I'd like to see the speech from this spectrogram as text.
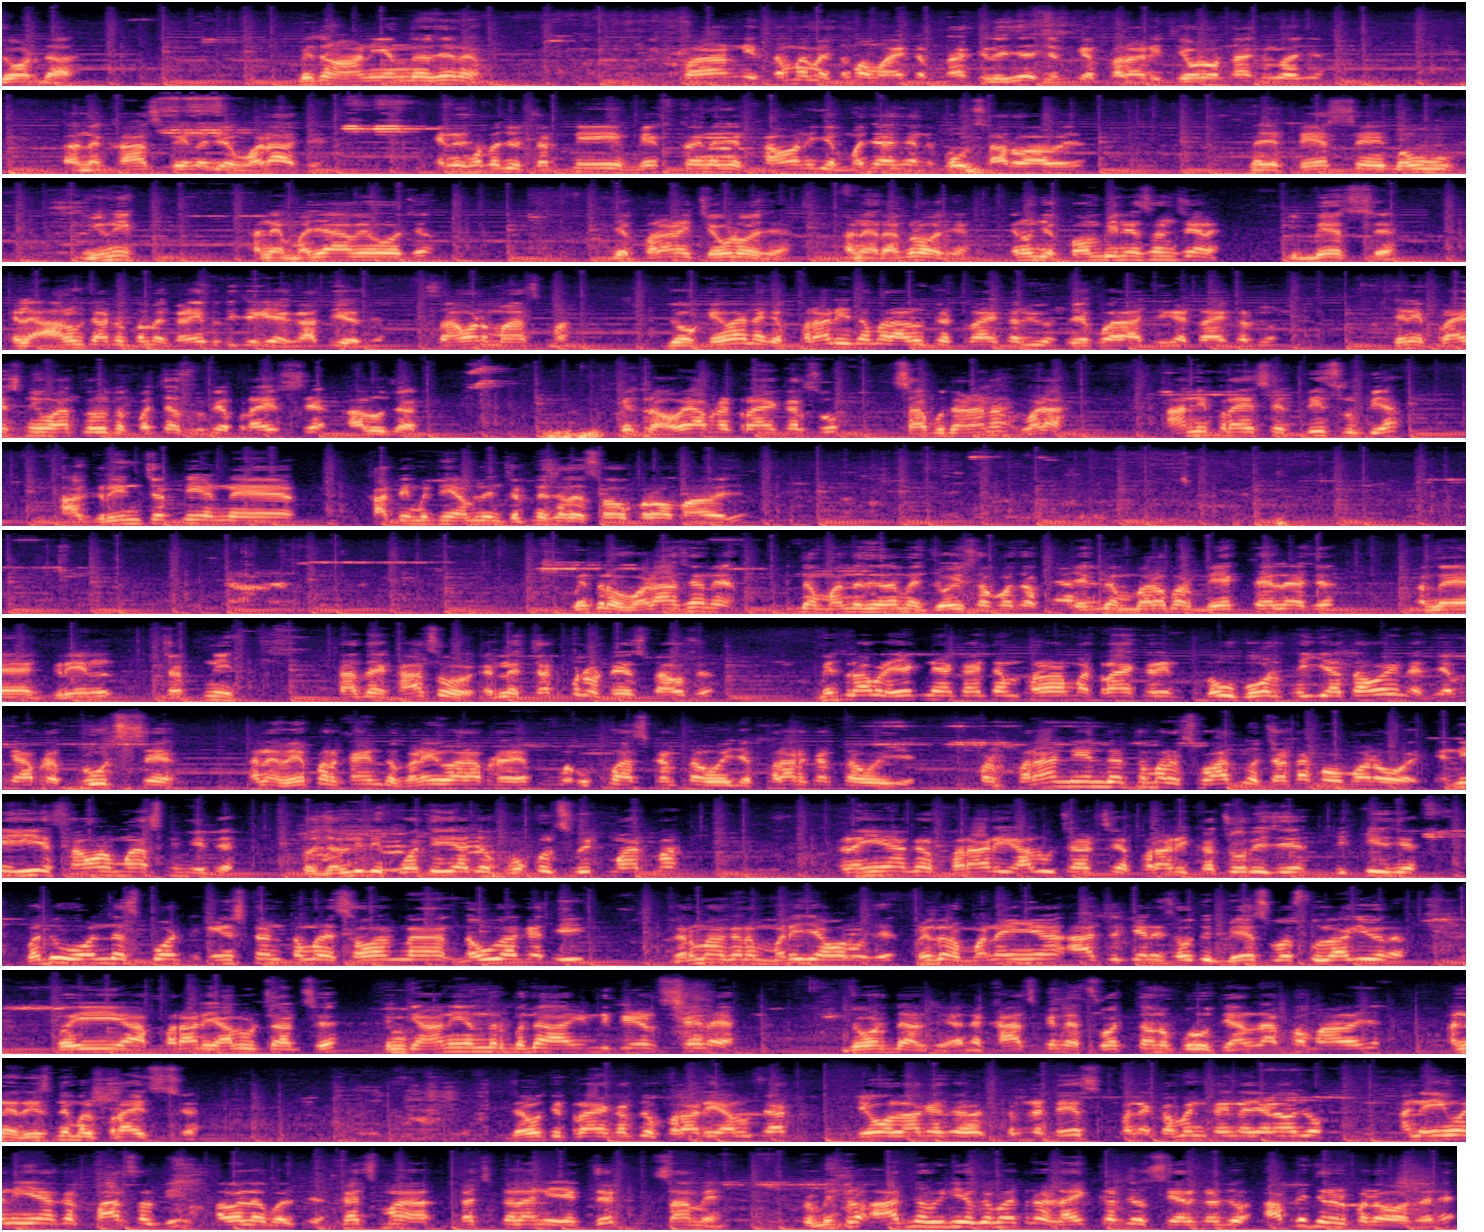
જોરદાર. મિત્રો, આની અંદર છે ને, ફરાળની તમામે તમામ આઈટમ નાખેલી છે, જેમ કે ફરાળી ચેવડો નાખેલો છે. અને ખાસ કરીને જે વડા છે, એની સાથે જો ચટણી મિક્સ કરીને જે ખાવાની જે મજા છે ને, બહુ સારો આવે છે. અને જે ટેસ્ટ છે એ બહુ યુનિક અને મજા આવે એવો છે. જે ફરાળી ચેવડો છે અને રગડો છે, એનું જે કોમ્બિનેશન છે ને, એ બેસ્ટ છે. એટલે આલુ ચાટો તમે ઘણી બધી જગ્યાએ ખાધી હશે. શ્રાવણ માસમાં. જો કહેવાય ને કે ફરાળી તમારે આલુ ચાટ ટ્રાય કર્યું તો એકવાર આ જગ્યાએ ટ્રાય કરજો. જેની પ્રાઇસની વાત કરું તો પચાસ રૂપિયા પ્રાઇસ છે આલુ ચાટ. મિત્રો, હવે આપણે ટ્રાય કરશું સાબુદાણાના વડા. આની પ્રાઇસ છે ત્રીસ રૂપિયા. આ ગ્રીન ચટણી અને ખાટી મીઠી આમલીની ચટણી સાથે સર્વ કરવામાં આવે છે. મિત્રો, વડા છે ને એકદમ અંદરથી તમે જોઈ શકો છો, એકદમ બરાબર બેક થયેલા છે. અને ગ્રીન ચટણી સાથે ખાશો એટલે ચટપટો ટેસ્ટ આવશે. મિત્રો, આપણે એક ને એક આઈટમ ફરાળમાં ટ્રાય કરીને બહુ બોર થઈ જતા હોય ને, જેમ કે આપણે ફ્રૂટ્સ છે અને વેપર ખાઈને તો ઘણી વાર આપણે ઉપવાસ કરતા હોઈએ છીએ ફરાર કરતા હોઈએ છીએ. પણ ફરાળની અંદર તમારે સ્વાદનો ચટાકો માણો હોય, એની એ શ્રાવણ માસ નિમિત્તે તો જલ્દીથી પહોંચી જાજો ગોકુલ સ્વીટ માર્ટમાં અને અહીંયા આગળ ફરાળી આલુ ચાટ છે, ફરાળી કચોરી છે ટિક્કી છે. બધું ઓન ધ સ્પોટ ઇન્સ્ટન્ટ તમારે સવારના નવ વાગ્યાથી ગરમા ગરમ મળી જવાનું છે. મિત્રો, મને અહીંયા આ જગ્યાની સૌથી બેસ્ટ વસ્તુ લાગ્યું ને, તો એ આ ફરાળી આલુ ચાટ છે. કેમ કે આની અંદર બધા ઇન્ગ્રીડિયન્ટ્સ છે ને જોરદાર છે અને ખાસ કરીને સ્વચ્છતાનું પૂરું ધ્યાન રાખવામાં આવે છે અને રિઝનેબલ પ્રાઇસ છે. જરૂરથી ટ્રાય કરજો, ફરાળી આલુ ચાટ કેવો લાગે છે તમને ટેસ્ટ મને કમેન્ટ કરીને જણાવજો. અને ઇવન અહીંયા આગળ પાર્સલ બી અવેલેબલ છે, કચ્છમાં, કચ્છ કલાની એક્ઝેક્ટ સામે. તો મિત્રો, આજનો વીડિયો ગમે તો લાઈક કરજો શેર કરજો, આપણી ચેનલ પર નવા છે ને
